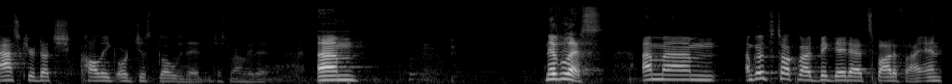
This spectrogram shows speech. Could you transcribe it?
ask your Dutch colleague or just go with it, just run with it. Um, nevertheless, I'm, um, I'm going to talk about big data at Spotify. And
